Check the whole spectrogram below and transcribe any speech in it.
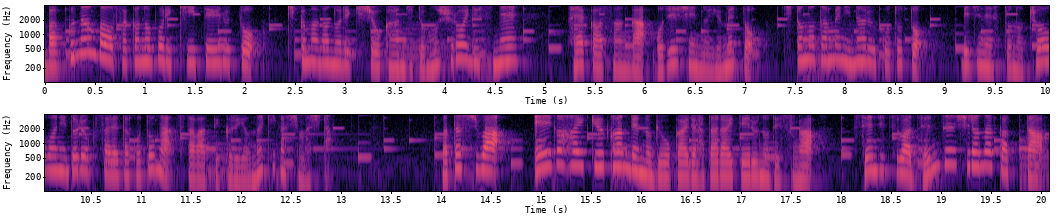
バックナンバーを遡り聞いていると菊間がの歴史を感じて面白いですね。早川さんがご自身の夢と人のためになることとビジネスとの調和に努力されたことが伝わってくるような気がしました。私は映画配給関連の業界で働いているのですが先日は全然知らなかった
